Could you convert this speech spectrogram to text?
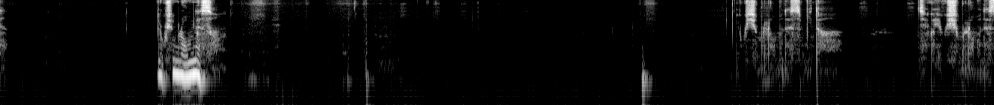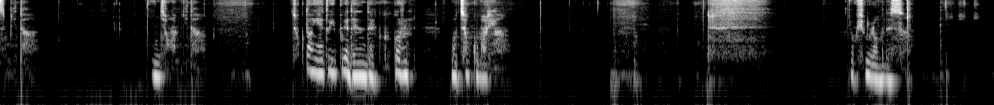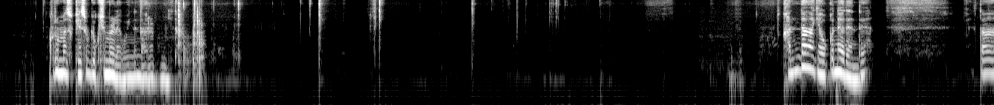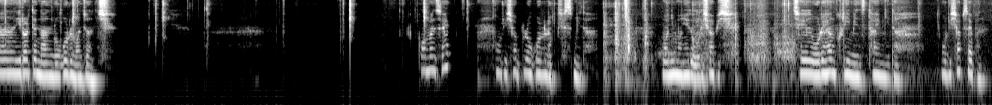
욕심을 너무 냈어. 욕심을 너무 냈습니다. 제가 욕심을 너무 냈습니다. 인정합니다. 적당히 해도 이쁘게 되는데 그거를 못 참고 말이야. 욕심을 너무 냈어. 그러면서 계속 욕심을 내고 있는 나를 봅니다. 간단하게 하고 끝내야 되는데. 일단 이럴 땐 나는 로고를 먼저 넣지. 검은색 우리 샵 로고를 넣겠습니다. 뭐니뭐니 해도 우리 샵이지 제일 오래 한 그림 인스타입니다 우리 샵 세븐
